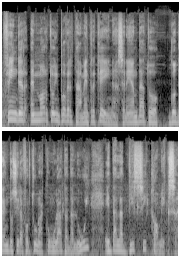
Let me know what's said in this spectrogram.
Finger è morto in povertà mentre Kane se n'è andato godendosi la fortuna accumulata da lui e dalla DC Comics.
